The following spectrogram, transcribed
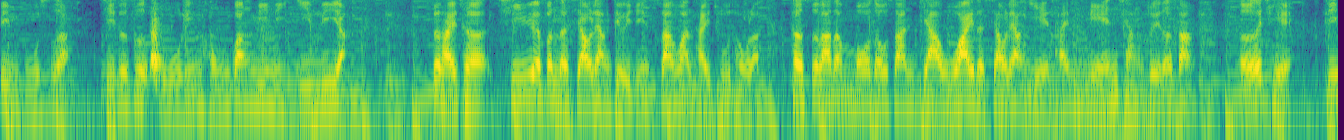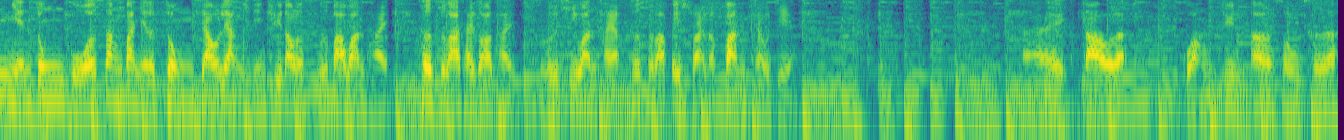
并不是啊，其实是五菱宏光 mini EV 啊。这台车七月份的销量就已经三万台出头了，特斯拉的 Model 3加 Y 的销量也才勉强追得上，而且今年中国上半年的总销量已经去到了十八万台，特斯拉才多少台？十七万台啊！特斯拉被甩了半条街。哎，到了，广骏二手车啊，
